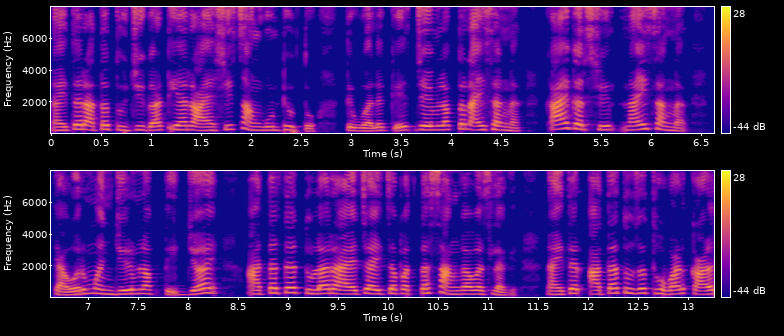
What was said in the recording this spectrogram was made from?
नाहीतर आता तुझी गाठ या रायाशी सांगून ठेवतो. तेव्हा लगेच जयम लागतो नाही सांगणार. काय करशील? नाही सांगणार. त्यावर मंजिरम लागते. जय. आता तर तुला रायाच्या आईचा पत्ता सांगावाच लागेल. नाहीतर आता तुझं थोबाड काळं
